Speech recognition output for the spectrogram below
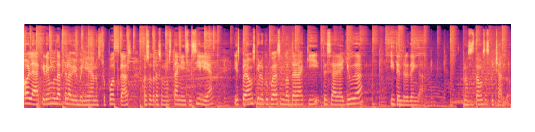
Hola, queremos darte la bienvenida a nuestro podcast. Nosotras somos Tania y Cecilia y esperamos que lo que puedas encontrar aquí te sea de ayuda y te entretenga. Nos estamos escuchando.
